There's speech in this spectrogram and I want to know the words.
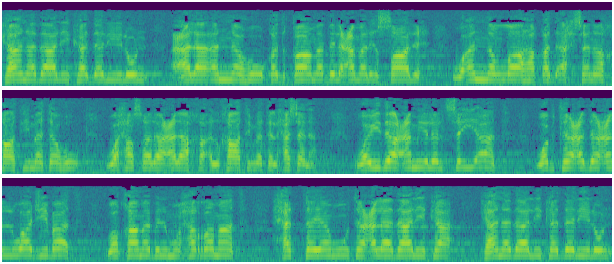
كان ذلك دليل على أنه قد قام بالعمل الصالح وأن الله قد أحسن خاتمته وحصل على الخاتمة الحسنة. وإذا عمل السيئات وابتعد عن الواجبات وقام بالمحرمات حتى يموت على ذلك كان ذلك دليل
